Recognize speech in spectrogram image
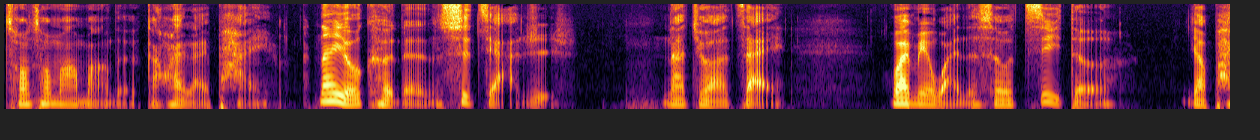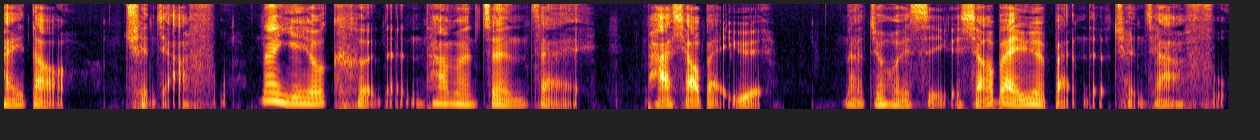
匆匆忙忙的赶快来拍。那有可能是假日，那就要在外面玩的时候记得要拍到全家福。那也有可能他们正在爬小百岳，那就会是一个小百岳版的全家福。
